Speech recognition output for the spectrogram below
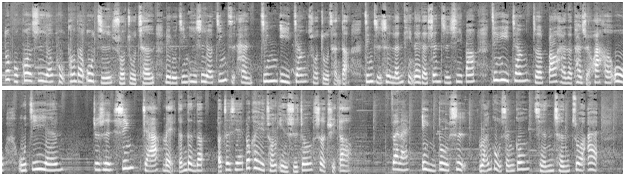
都不过是由普通的物质所组成，例如精液是由精子和精液浆所组成的。精子是人体内的生殖细胞，精液浆则包含了碳水化合物、无机盐，就是锌、钾、镁等等的，而这些都可以从饮食中摄取到。再来，印度式软骨神功，虔诚做爱。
